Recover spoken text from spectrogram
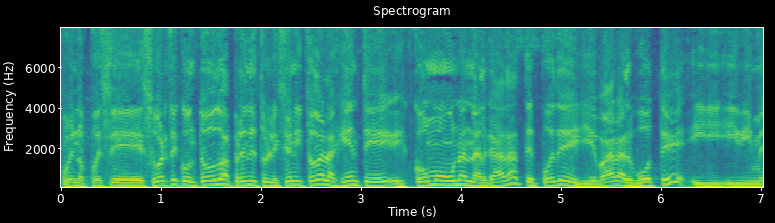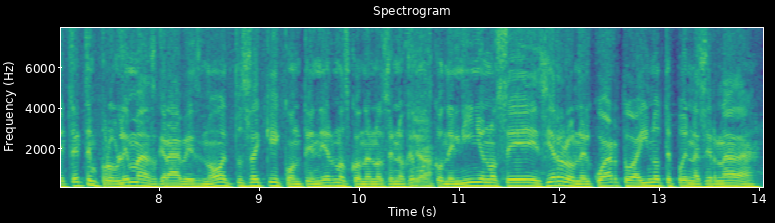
Bueno, pues eh, suerte con todo, aprende tu lección y toda la gente, eh, como una nalgada te puede llevar al bote y, y meterte en problemas graves, ¿no? Entonces hay que contenernos cuando nos enojemos Ya. con el niño, no sé, enciérralo en el cuarto, ahí no te pueden hacer nada.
